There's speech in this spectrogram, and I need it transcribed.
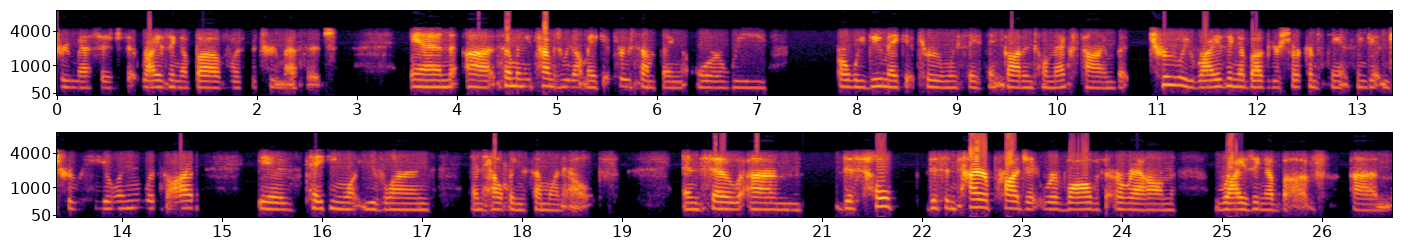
true message, that rising above was the true message. And uh, so many times we don't make it through something, or we or we do make it through and we say thank God until next time. But truly rising above your circumstance and getting true healing with God is taking what you've learned and helping someone else. And so um, this whole this entire project revolves around rising above um,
